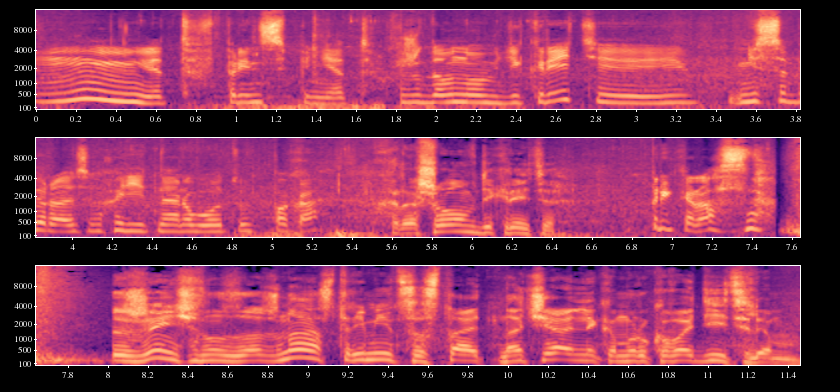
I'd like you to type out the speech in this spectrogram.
Нет, в принципе нет. Уже давно в декрете и не собираюсь выходить на работу пока. Хорошо вам в декрете? Прекрасно. Женщина должна стремиться стать начальником, руководителем.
